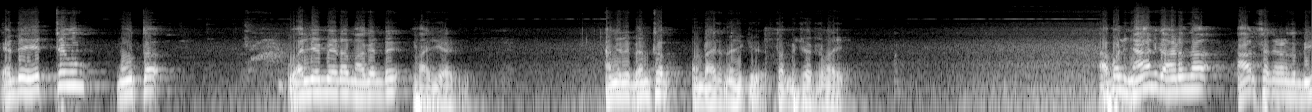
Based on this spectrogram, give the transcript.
എന്റെ ഏറ്റവും മൂത്ത വല്യമ്മയുടെ മകന്റെ ഭാര്യയായിരുന്നു. അങ്ങനെ ബന്ധം ഉണ്ടായിരുന്നു എനിക്ക് തമ്പിച്ചേട്ടനുമായി. അപ്പോൾ ഞാൻ കാണുന്ന ആർ ശങ്കരൻ തമ്പി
